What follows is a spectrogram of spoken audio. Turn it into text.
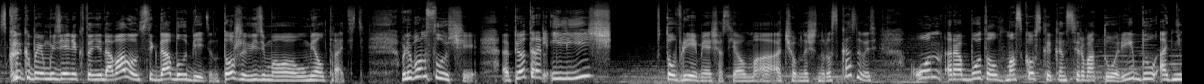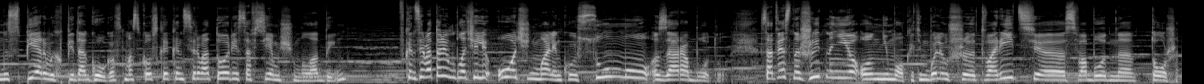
Сколько бы ему денег кто ни давал, он всегда был беден. Тоже, видимо, умел тратить. В любом случае, Петр Ильич в то время, сейчас я вам о чем начну рассказывать, он работал в Московской консерватории, был одним из первых педагогов Московской консерватории, совсем еще молодым. В консерватории ему платили очень маленькую сумму за работу. Соответственно, жить на нее он не мог, а тем более уж творить э, свободно тоже.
